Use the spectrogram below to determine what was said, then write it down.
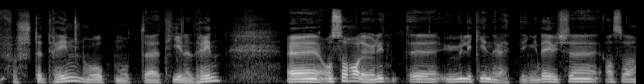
første trinn og opp mot eh, tiende trinn. Eh, og så har det jo litt eh, ulik innretning. Det er jo ikke, altså,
